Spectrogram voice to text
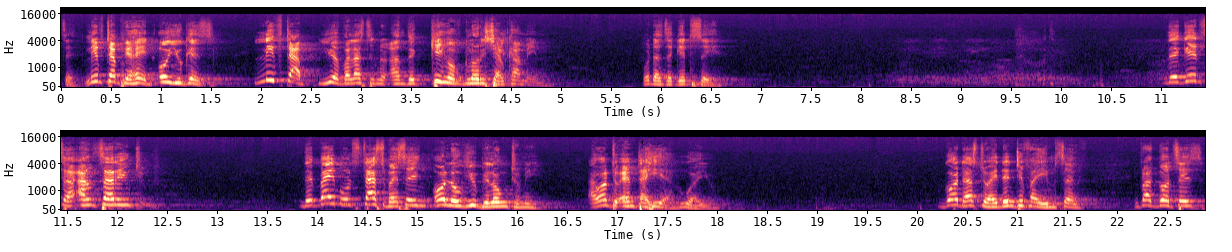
Say, lift up your head, oh you gates. Lift up, you everlasting, and the King of glory shall come in. What does the gate say? the gates are answering to. The Bible starts by saying, All of you belong to me. I want to enter here. Who are you? God has to identify himself. In fact, God says,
